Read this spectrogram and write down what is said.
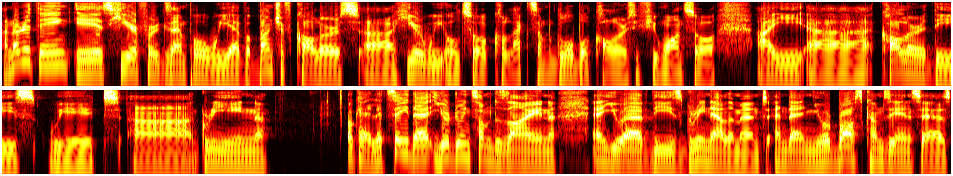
Another thing is here, for example, we have a bunch of colors. Uh, here we also collect some global colors if you want. So I uh, color these with uh, green, okay let's say that you're doing some design and you have these green element and then your boss comes in and says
